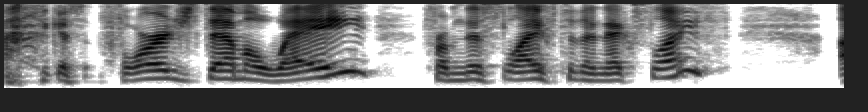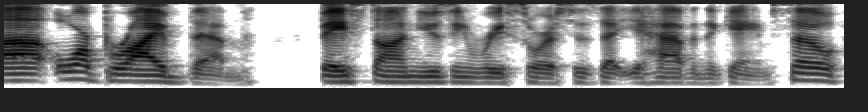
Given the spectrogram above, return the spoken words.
I guess forge them away from this life to the next life, uh, or bribe them based on using resources that you have in the game. So,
